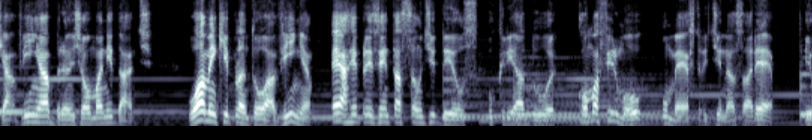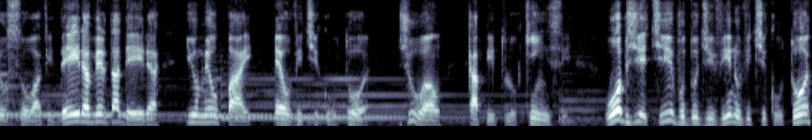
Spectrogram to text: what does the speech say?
que a vinha abrange a humanidade. O homem que plantou a vinha é a representação de Deus, o Criador, como afirmou o Mestre de Nazaré. Eu sou a videira verdadeira e o meu pai é o viticultor. João, capítulo 15. O objetivo do divino viticultor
